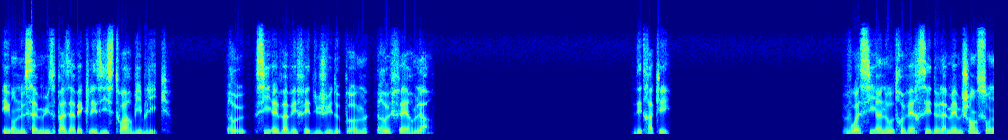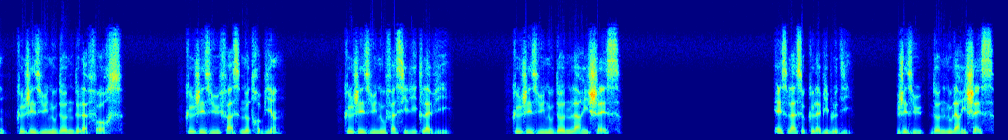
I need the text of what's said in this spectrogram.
Et on ne s'amuse pas avec les histoires bibliques. Re, si Ève avait fait du jus de pomme, referme-la. Détraqué. Voici un autre verset de la même chanson, que Jésus nous donne de la force. Que Jésus fasse notre bien. Que Jésus nous facilite la vie. Que Jésus nous donne la richesse. Est-ce là ce que la Bible dit? Jésus, donne-nous la richesse.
